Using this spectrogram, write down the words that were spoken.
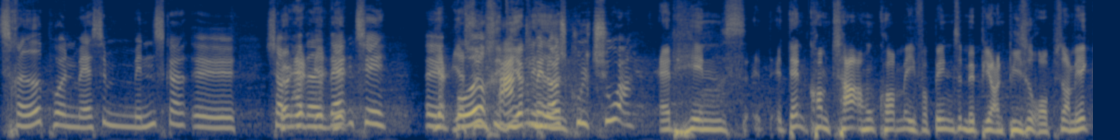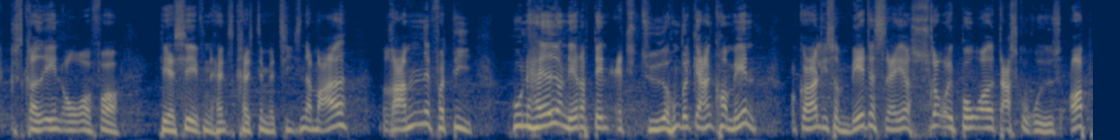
træde på en masse mennesker, øh, som Jo, har jeg- været jeg- vant til øh, jeg- jeg både synes rang, men også kultur. at hendes, den kommentar, hun kom med i forbindelse med Bjørn Bisserup, som ikke skred ind over for herchefen Hans Christian Mathisen, er meget rammende, fordi hun havde jo netop den attitude, og hun ville gerne komme ind og gøre ligesom Mette sagde, og slå i bordet, der skulle ryddes op.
